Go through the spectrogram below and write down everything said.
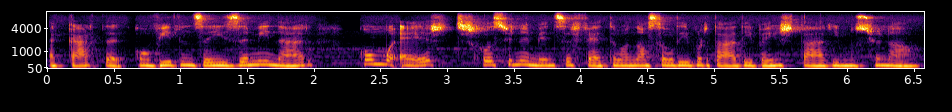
A carta convida-nos a examinar como estes relacionamentos afetam a nossa liberdade e bem-estar emocional.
